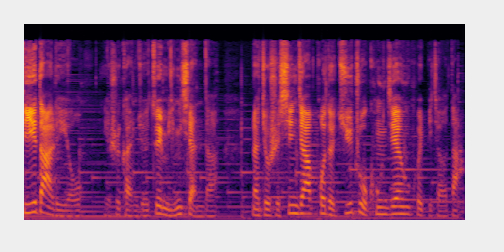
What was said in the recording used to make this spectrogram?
第一大理由也是感觉最明显的，那就是新加坡的居住空间会比较大。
